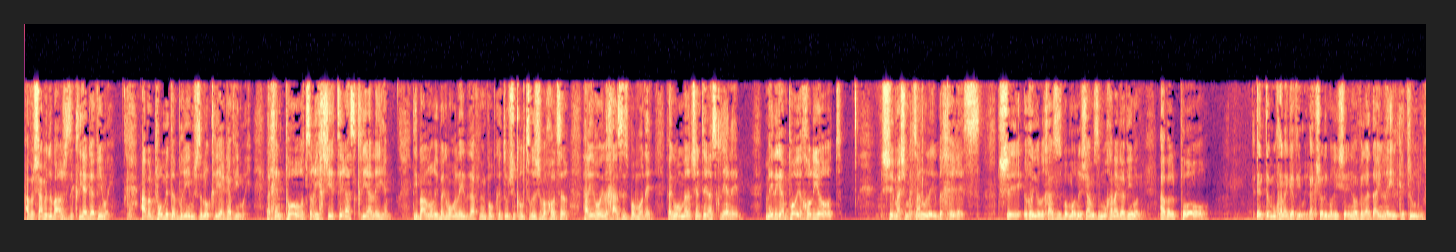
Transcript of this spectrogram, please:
אבל שם מדובר שזה כלי אגבימוי. אבל פה מדברים שזה לא כלי אגבימוי. לכן פה צריך שיהיה תרס כלי עליהם. דיברנו הרי בגמור הליל בדף מ"ו כתוב שכל צריך שבחוצר הרי רואי לחסיס במונה, והגמור אומרת שאין תרס כלי עליהם. מילא גם פה יכול להיות שמה שמצאנו ליל בחרס, שרואי לחסיס במונה, שם זה מוכן אגבימוי. אבל פה אין את המוכן אגבימוי. רק שואלים הראשונים, אבל עדיין ליל כתוב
